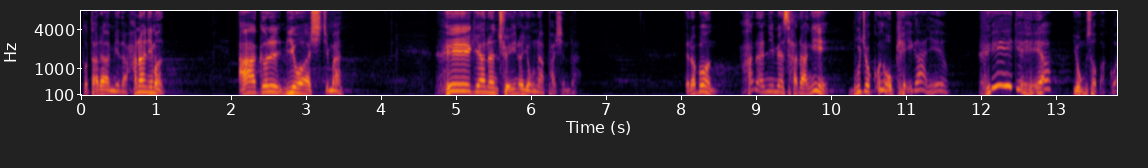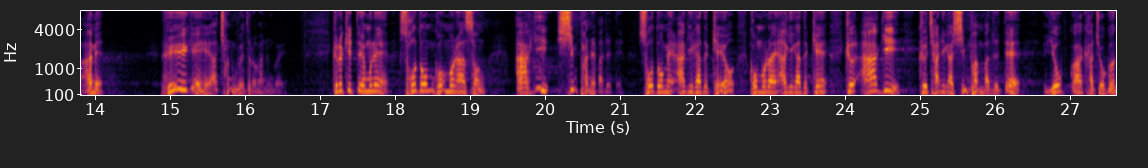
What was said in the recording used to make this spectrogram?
또 따라합니다. 하나님은 악을 미워하시지만 회개하는 죄인을 용납하신다. 여러분, 하나님의 사랑이 무조건 오케이가 아니에요. 회개해야 용서받고 아멘. 회개해야 천국에 들어가는 거예요. 그렇기 때문에 소돔 고모라 성 악이 심판을 받을 때 소돔의 악이 가득해요. 고모라의 악이 가득해. 그 악이 그 자리가 심판받을 때 욥과 가족은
